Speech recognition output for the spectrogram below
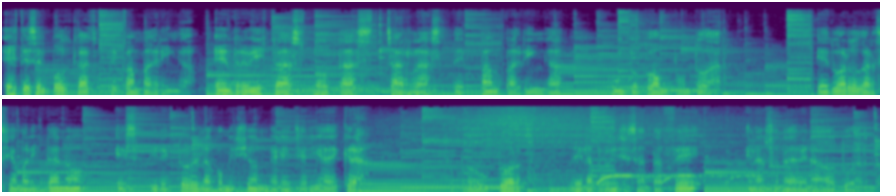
Este es el podcast de Pampa Gringa. Entrevistas, notas, charlas de pampagringa.com.ar. Eduardo García Maritano es director de la Comisión de Lechería de CRA, su productor de la provincia de Santa Fe en la zona de Venado Tuerto.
